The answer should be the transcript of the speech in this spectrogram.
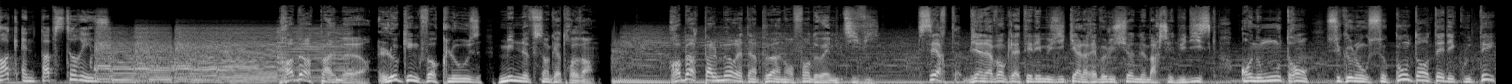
Rock and Pop Stories. Robert Palmer, Looking for Clues, 1980. Robert Palmer est un peu un enfant de MTV. Certes, bien avant que la télé musicale révolutionne le marché du disque, en nous montrant ce que l'on se contentait d'écouter,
